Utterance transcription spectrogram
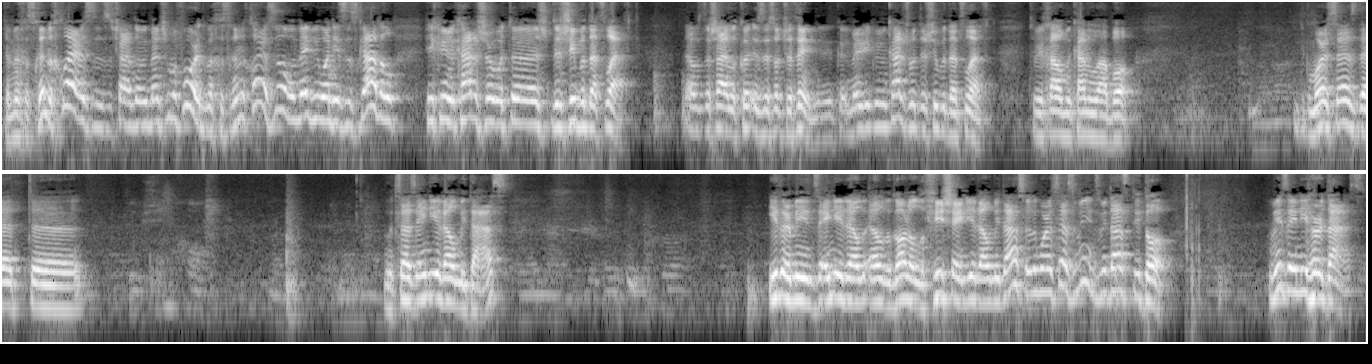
The Minchas Chinuch declares is a child that we mentioned before. The Minchas Chinuch no, but maybe when he's this gadol, he can be makadisher with the the shibud that's left. That was the shaila. Is there such a thing? Maybe you can be with the shibud that's left to be chal mekan labo. The Gemara says that. Uh, it says Yud El Midas. Either it means Yud El El Begodol Lefish Ein El Midas, or the it says means Midas Dido. It means they need her das.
